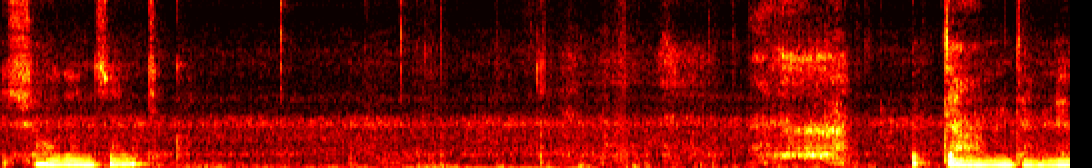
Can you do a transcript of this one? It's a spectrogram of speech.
Еще один зонтик. Там, там, там.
